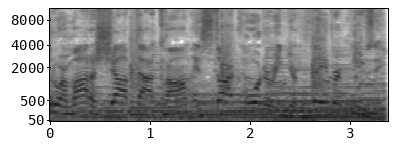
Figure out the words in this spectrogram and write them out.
go to ArmadaShop.com and start ordering your favorite music.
